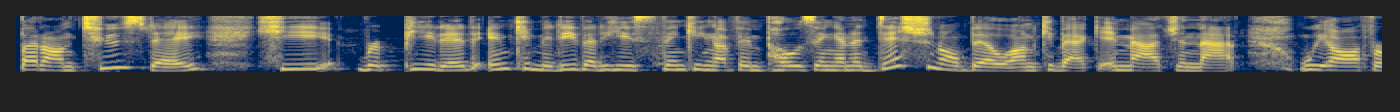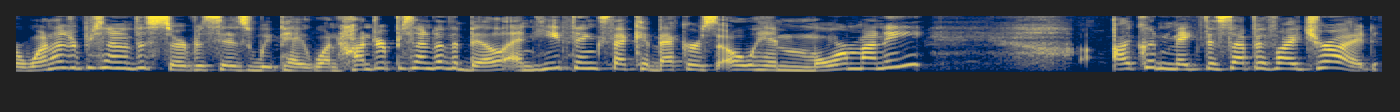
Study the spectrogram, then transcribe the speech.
but on Tuesday, he repeated in committee that he's thinking of imposing an additional bill on Quebec. Imagine that. We offer 100% of the services, we pay 100% of the bill, and he thinks that Quebecers owe him more money? I couldn't make this up if I tried.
